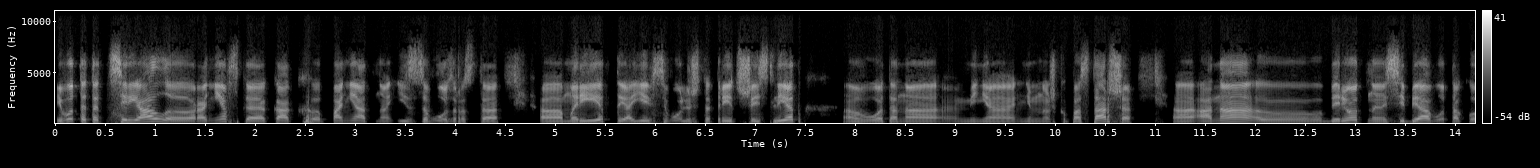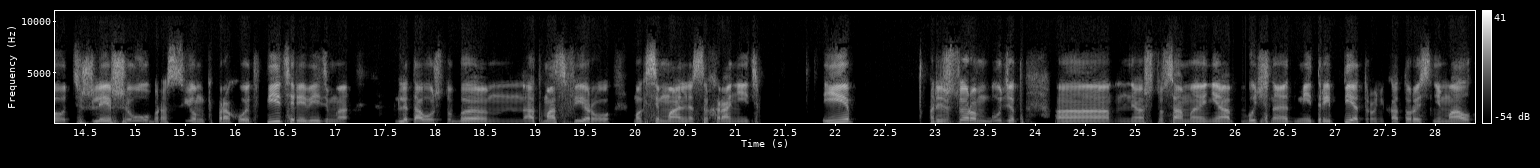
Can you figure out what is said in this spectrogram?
И вот этот сериал э, «Раневская», как понятно из-за возраста э, Мариетты, а ей всего лишь-то 36 лет, э, вот, она меня немножко постарше, э, она берет на себя вот такой вот тяжелейший образ. Съемки проходят в Питере, видимо, для того, чтобы атмосферу максимально сохранить. И Режиссером будет, а, что самое необычное, Дмитрий Петрунь, который снимал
